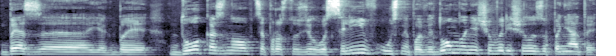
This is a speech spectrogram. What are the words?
без е, якби доказно, це просто з його слів, усне повідомлення, що вирішили зупиняти.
